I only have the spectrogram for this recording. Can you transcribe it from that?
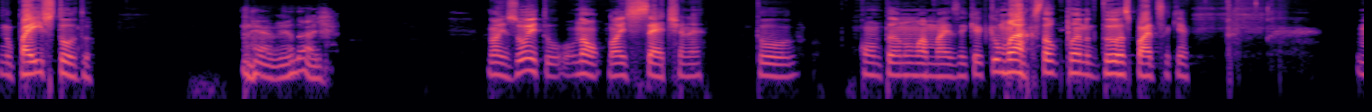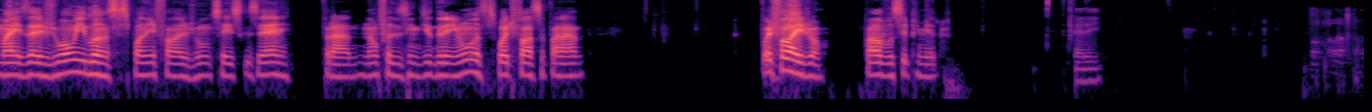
No país todo. É verdade. Nós oito? Não, nós sete, né? Tô contando uma a mais aqui, que o Marcos tá ocupando duas partes aqui. Mas é João e Lan, vocês podem falar juntos se quiserem. pra não fazer sentido nenhum, ou você pode falar separado? Pode falar aí, João. Fala você primeiro. Pera aí. Pode falar, fala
